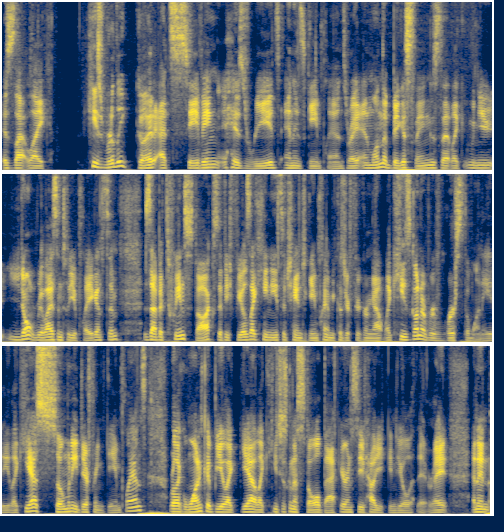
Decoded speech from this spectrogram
is that like he's really good at saving his reads and his game plans, right? And one of the biggest things that like when you you don't realize until you play against him is that between stocks, if he feels like he needs to change game plan because you're figuring out like he's gonna reverse the 180. Like he has so many different game plans where like one could be like, yeah, like he's just gonna stall back here and see how you can deal with it, right? And then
